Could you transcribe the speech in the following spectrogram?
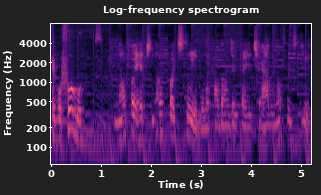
pegou fogo? Não foi, não foi destruído. O local de onde ele foi retirado não foi destruído.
